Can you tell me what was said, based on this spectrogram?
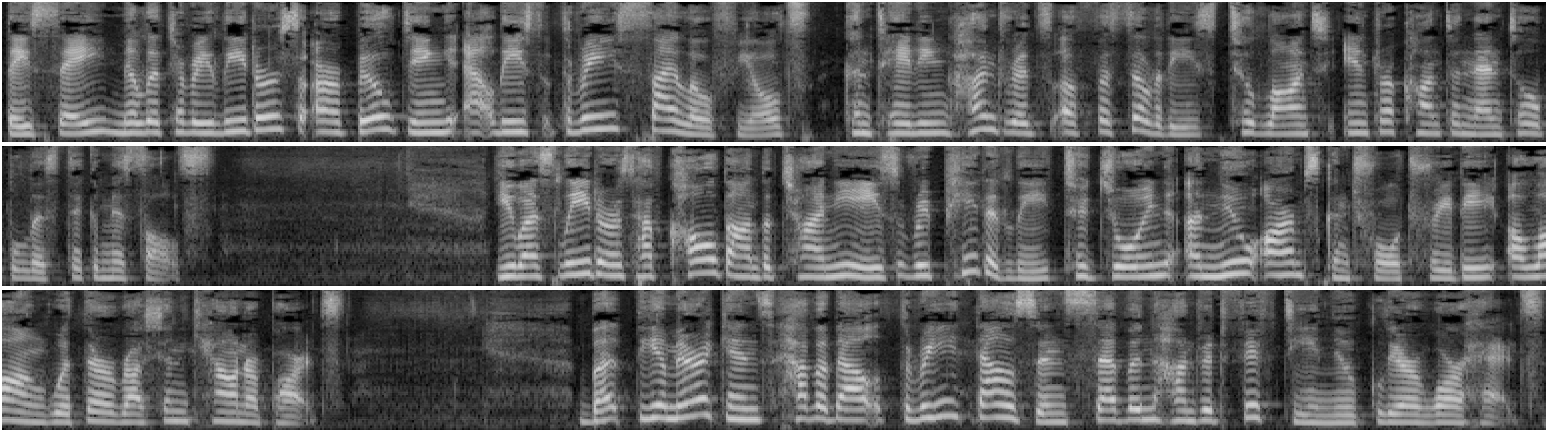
They say military leaders are building at least three silo fields containing hundreds of facilities to launch intercontinental ballistic missiles. U.S. leaders have called on the Chinese repeatedly to join a new arms control treaty along with their Russian counterparts. But the Americans have about 3,750 nuclear warheads.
